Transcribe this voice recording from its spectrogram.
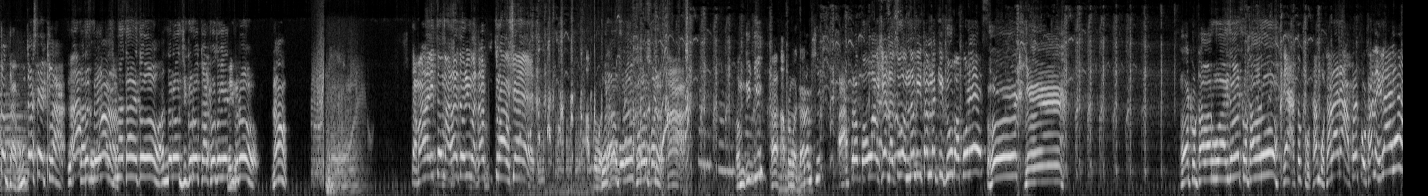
તો ધરું જશે એકલા. કરક બે. ના થાય તો? અંદરનો જીગરો કાઠો જોઈએ એ જીગરો. લાવ તમારા અહીં તો મારા જોડી વધારે પુત્રો આવશે. આપણે બોલાવો વધારે બોલાવો ખબર પડે. હા. સમજીજી આપણે વધારે આવશે? આપડે બહુ આવશે નતું અમને બી તમને કીધું બપોરે. ને. હા ટોઠા વાળું આવી જાય ટોઠા વાળું એ આ તો ટોઠા મોઠા લાયા આપણે ટોઠા નહીં લાયા.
